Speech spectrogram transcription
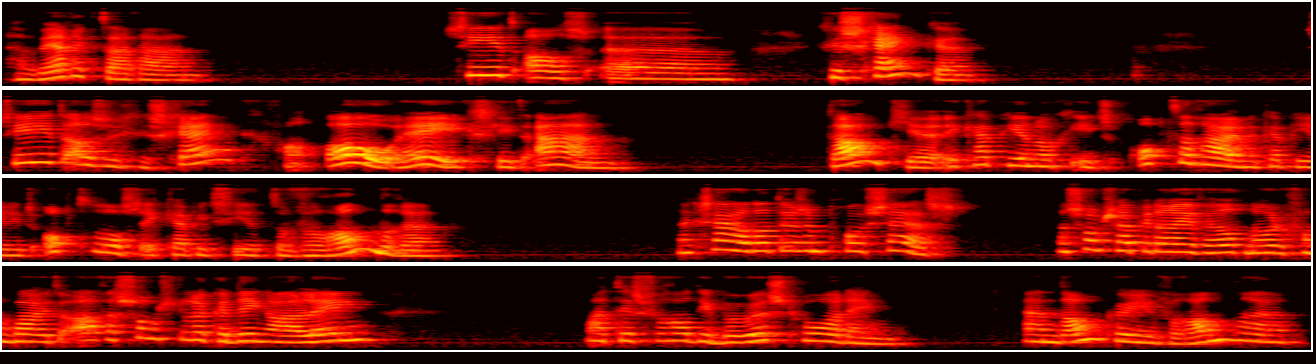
En werk daaraan. Zie het als uh, geschenken. Zie het als een geschenk van, oh hé, hey, ik schiet aan. Dank je, ik heb hier nog iets op te ruimen, ik heb hier iets op te lossen, ik heb iets hier te veranderen. En ik zeg al, dat is een proces. En soms heb je er even hulp nodig van buitenaf en soms lukken dingen alleen. Maar het is vooral die bewustwording. En dan kun je veranderen.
